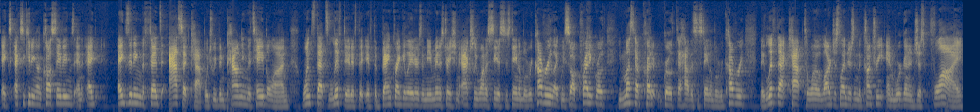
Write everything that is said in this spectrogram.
executing on cost savings and exiting the Fed's asset cap, which we've been pounding the table on, once that's lifted, if the if the bank regulators and the administration actually want to see a sustainable recovery, like we saw credit growth, you must have credit growth to have a sustainable recovery. They lift that cap to one of the largest lenders in the country, and we're going to just fly.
